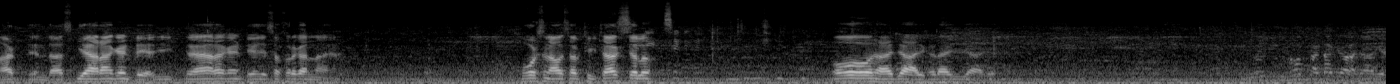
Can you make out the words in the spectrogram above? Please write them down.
8 ਦਿਨ 10 11 ਘੰਟੇ ਆ ਜੀ। 11 ਘੰਟੇ ਹਜੇ ਸਫ਼ਰ ਕਰਨਾ ਆ ਹੋਰ ਸੁਣਾਓ, ਸਭ ਠੀਕ ਠਾਕ? ਚਲੋ। ਉਹ ਹੈ ਜਹਾਜ਼ ਖੜਾ ਜੀ, ਜਹਾਜ਼। ਸਾਡਾ ਕੀ ਆ ਗਿਆ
